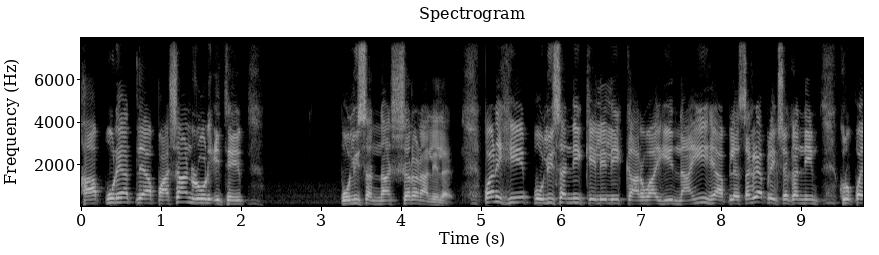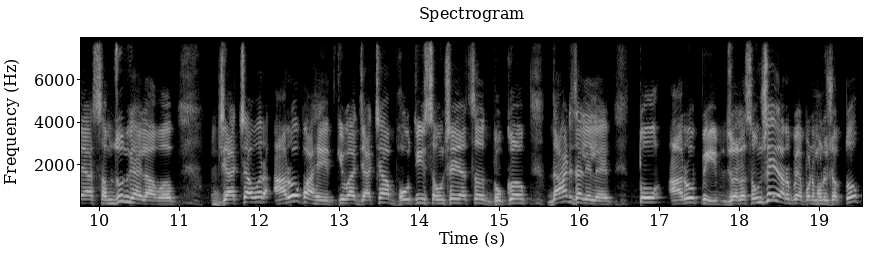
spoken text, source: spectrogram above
हा पुण्यातल्या पाषाण रोड इथे पोलिसांना शरण आलेलं आहे. पण हे पोलिसांनी केलेली कारवाई नाही हे आपल्या सगळ्या प्रेक्षकांनी कृपया समजून घ्यायला हवं. ज्याच्यावर आरोप आहेत किंवा ज्याच्या भोवती संशयाचं धुकं दाट झालेलं आहे तो आरोपी ज्याला संशयित आरोपी आपण म्हणू शकतो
